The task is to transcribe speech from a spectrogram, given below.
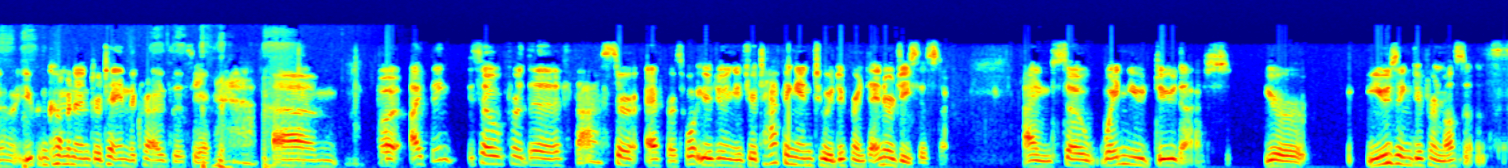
no, you can come and entertain the crowds this year. Um, but I think so. For the faster efforts, what you're doing is you're tapping into a different energy system, and so when you do that, you're using different muscles.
